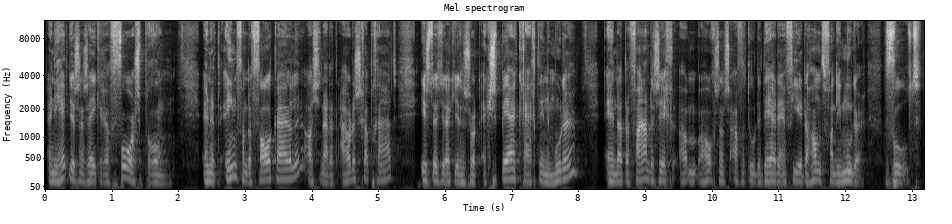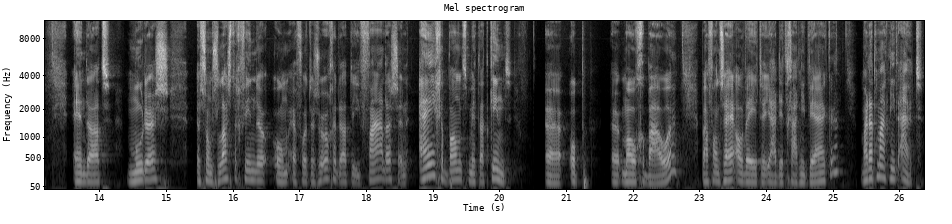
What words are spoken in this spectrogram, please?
En die heeft dus een zekere voorsprong. En het een van de valkuilen, als je naar het ouderschap gaat, is dat je, dat je een soort expert krijgt in de moeder. En dat de vader zich um, hoogstens af en toe de derde en vierde hand van die moeder voelt. En dat moeders het soms lastig vinden om ervoor te zorgen dat die vaders een eigen band met dat kind uh, op mogen bouwen. Waarvan zij al weten, ja, dit gaat niet werken. Maar dat maakt niet uit.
